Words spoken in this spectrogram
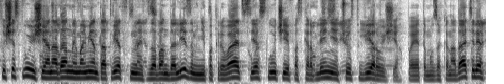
Существующая на данный момент ответственность за вандализм не покрывает всех случаев оскорбления чувств верующих, поэтому законодатели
